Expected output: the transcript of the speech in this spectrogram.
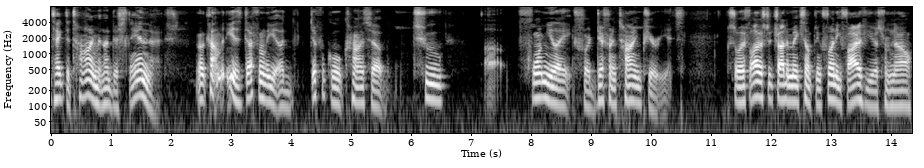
take the time and understand that. Comedy is definitely a difficult concept to formulate for different time periods. So if I was to try to make something funny five years from now,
